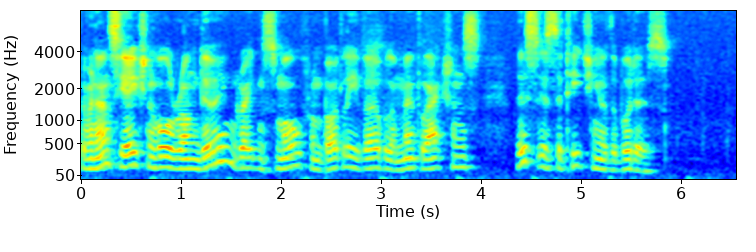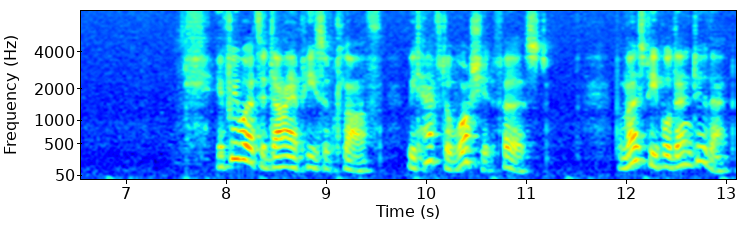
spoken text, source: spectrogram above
The renunciation of all wrongdoing, great and small, from bodily, verbal, and mental actions, this is the teaching of the Buddhas. If we were to dye a piece of cloth, we'd have to wash it first. But most people don't do that.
